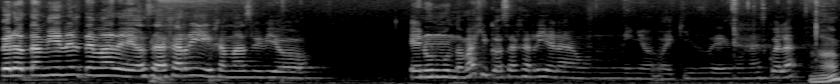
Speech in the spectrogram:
Pero también el tema de, o sea, Harry jamás vivió en un mundo mágico, o sea, Harry era un niño X de una escuela. Ajá.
